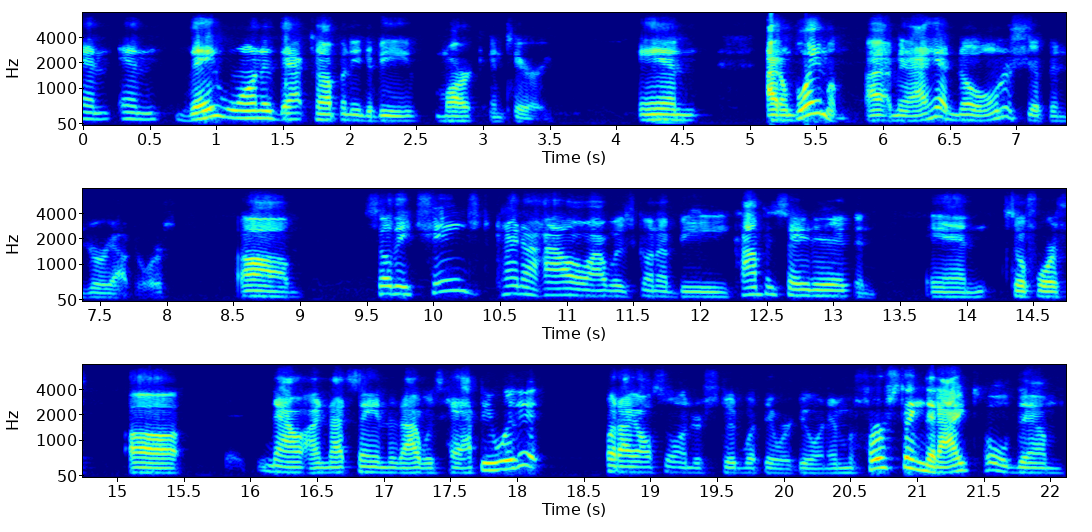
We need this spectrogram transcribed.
and and they wanted that company to be Mark and Terry, and I don't blame them. I, mean I had no ownership in Drury Outdoors, um, so they changed kind of how I was going to be compensated and and so forth. Uh, now I'm not saying that I was happy with it, but I also understood what they were doing. And the first thing that I told them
